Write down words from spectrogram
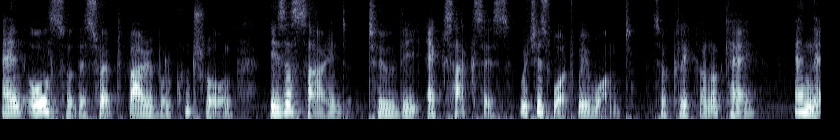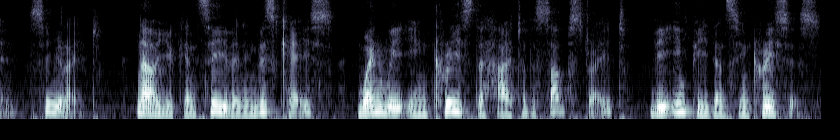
and also the swept variable control is assigned to the x-axis which is what we want. So click on OK and then simulate. Now you can see that in this case when we increase the height of the substrate, the impedance increases.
